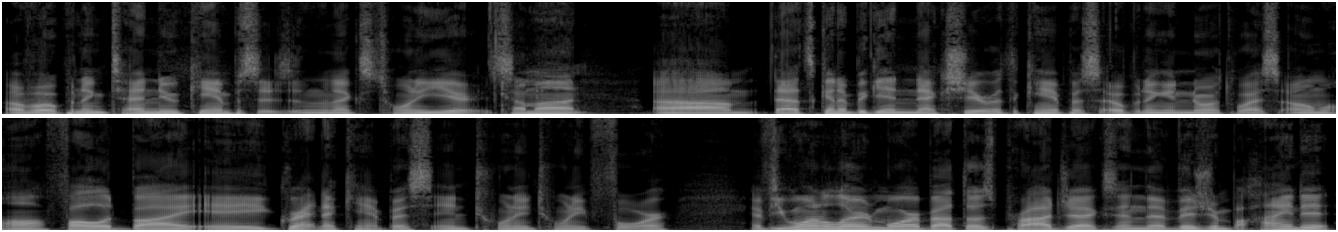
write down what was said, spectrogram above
of opening 10 new campuses in the next 20 years. Come on. Um, that's going to begin next year with the campus opening in Northwest Omaha, followed by a Gretna campus in 2024. If you want to learn more about those projects and the vision behind it,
